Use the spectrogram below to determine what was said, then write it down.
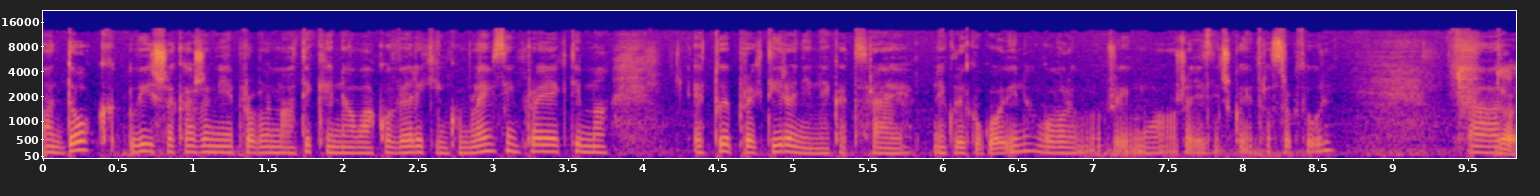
dok više, kažem, je problematike na ovako velikim kompleksnim projektima, e, tu je projektiranje nekad traje nekoliko godina, govorimo o željezničkoj infrastrukturi. Da,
